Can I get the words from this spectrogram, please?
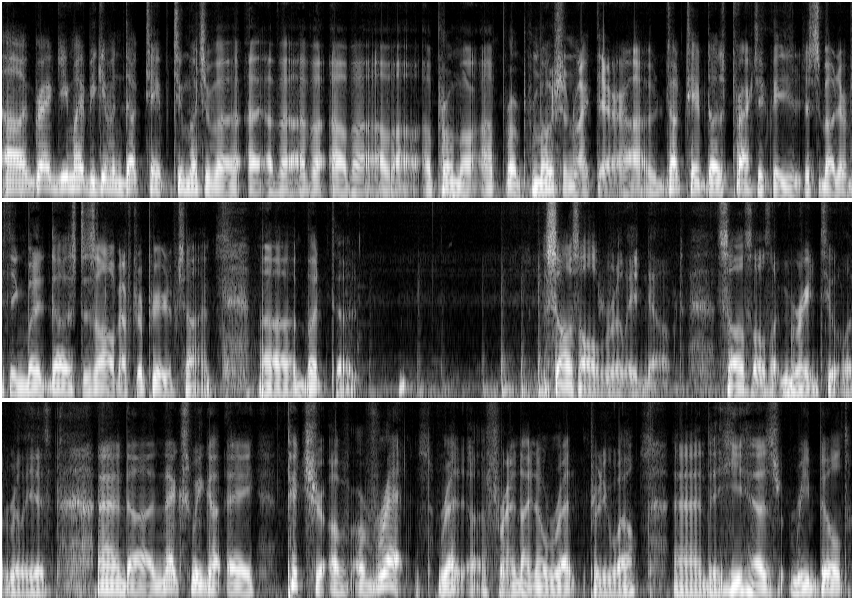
uh, Greg, you might be giving duct tape too much of a of a of a of a, of a, a promo a pro- promotion right there. Uh, duct tape does practically just about everything, but it does dissolve after a period of time. Uh, but uh, Sawzall really don't. Sawzall's a great tool. It really is. And uh, next we got a picture of, of Rhett. Rhett, a friend. I know Rhett pretty well. And he has rebuilt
